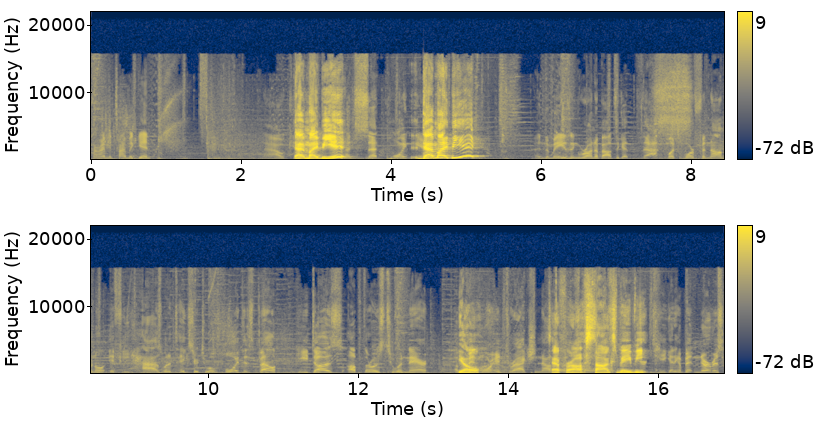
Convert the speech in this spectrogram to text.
time and time again. Now That might be it. Set point. That might be it. An amazing run about to get that much more phenomenal. If he has what it takes here to avoid this bell, he does. Up throws to a nair. A Yo. bit more interaction Sephiroth stocks, baby. here. Tea getting a bit nervous.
